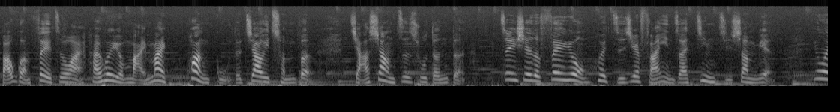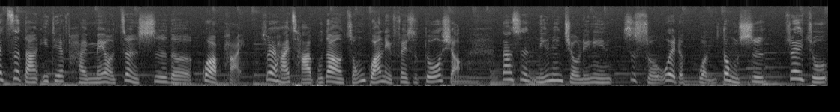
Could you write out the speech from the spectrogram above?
保管费之外，还会有买卖换股的交易成本、假项支出等等，这些的费用会直接反映在晋级上面。因为这档 ETF 还没有正式的挂牌，所以还查不到总管理费是多少。但是零零九零零是所谓的滚动式追逐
